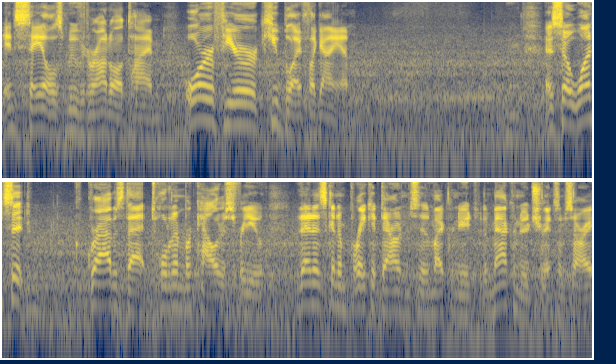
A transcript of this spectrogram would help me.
in sales moving around all the time, or if you're cube life like I am. And so once it grabs that total number of calories for you. Then it's going to break it down into the, micronut- the macronutrients. I'm sorry,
